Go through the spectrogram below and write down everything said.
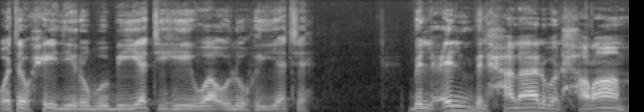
وتوحيد ربوبيته وألوهيته بالعلم بالحلال والحرام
